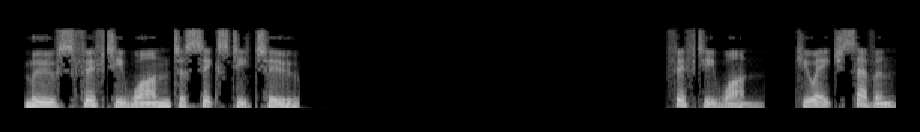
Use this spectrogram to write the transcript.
Moves 51 to 62 51 QH7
